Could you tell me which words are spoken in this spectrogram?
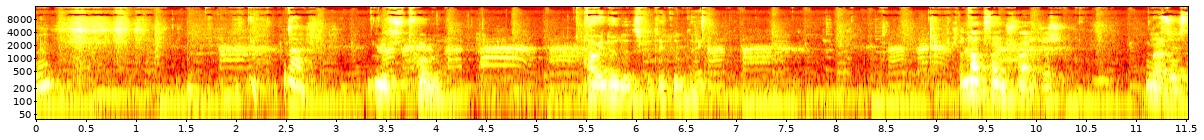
Mm? No. It's full. How we do this potato today? So not French fries, just It's just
